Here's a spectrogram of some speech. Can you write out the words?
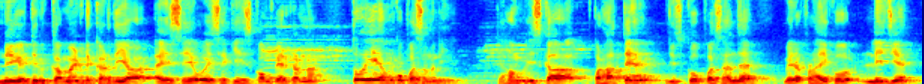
नेगेटिव कमेंट कर दिया, ऐसे वैसे कि इस कंपेयर करना। तो ये हमको पसंद नहीं है। कि हम इसका पढ़ाते हैं, जिसको पसंद है, मेरा पढ़ाई को लीजिए।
